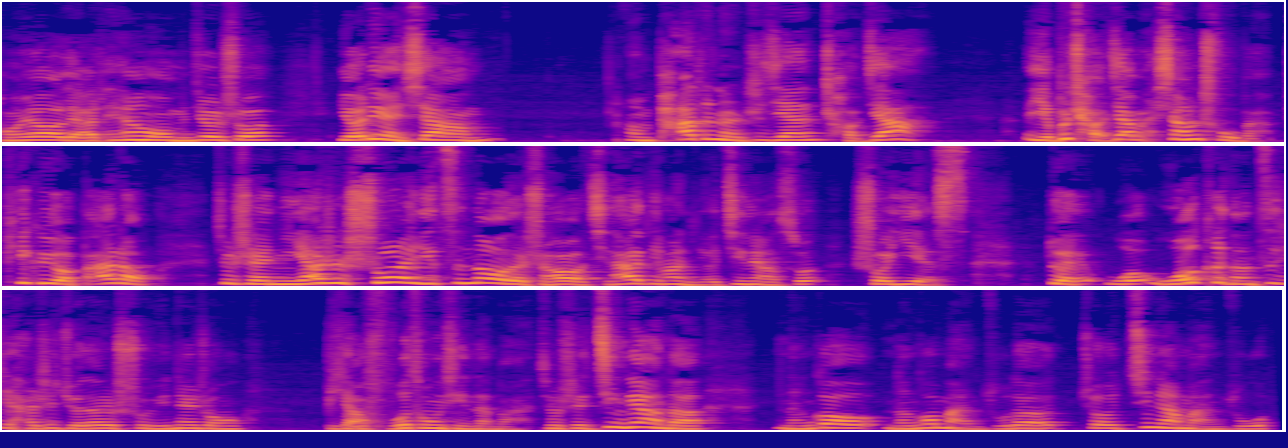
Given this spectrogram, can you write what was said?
朋友聊天，我们就说有点像嗯 partner 之间吵架。也不吵架吧，相处吧。Pick your battle，就是你要是说了一次 no 的时候，其他地方你就尽量说说 yes。对我，我可能自己还是觉得属于那种比较服从型的吧，就是尽量的能够能够满足的就尽量满足。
